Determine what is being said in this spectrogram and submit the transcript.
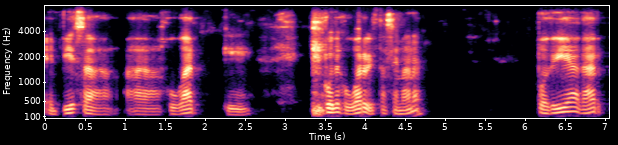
empieza a jugar, que puede jugar esta semana, podría dar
